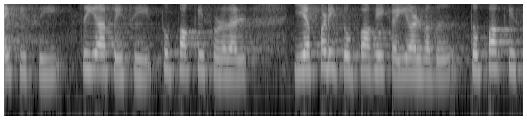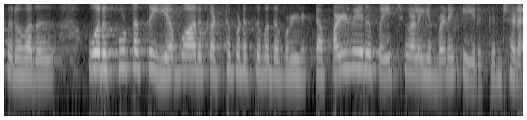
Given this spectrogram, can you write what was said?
ஐபிசி சிஆர்பிசி துப்பாக்கி சுடுதல். எப்படி துப்பாக்கி கையாள்வது துப்பாக்கி சிறுவது ஒரு கூட்டத்தை எவ்வாறு கட்டுப்படுத்துவது உள்ளிட்ட பல்வேறு பயிற்சிகளையும் விளக்கி இருக்கின்றன.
